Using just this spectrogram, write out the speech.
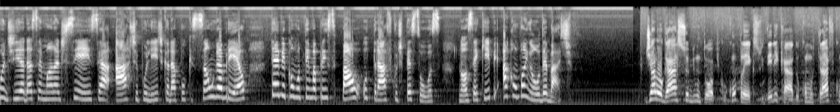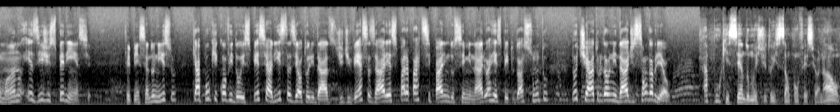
Último dia da Semana de Ciência, Arte e Política da PUC São Gabriel teve como tema principal o tráfico de pessoas. Nossa equipe acompanhou o debate. Dialogar sobre um tópico complexo e delicado como o tráfico humano exige experiência. Foi pensando nisso que a PUC convidou especialistas e autoridades de diversas áreas para participarem do seminário a respeito do assunto no Teatro da Unidade São Gabriel. A PUC, sendo uma instituição confessional,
